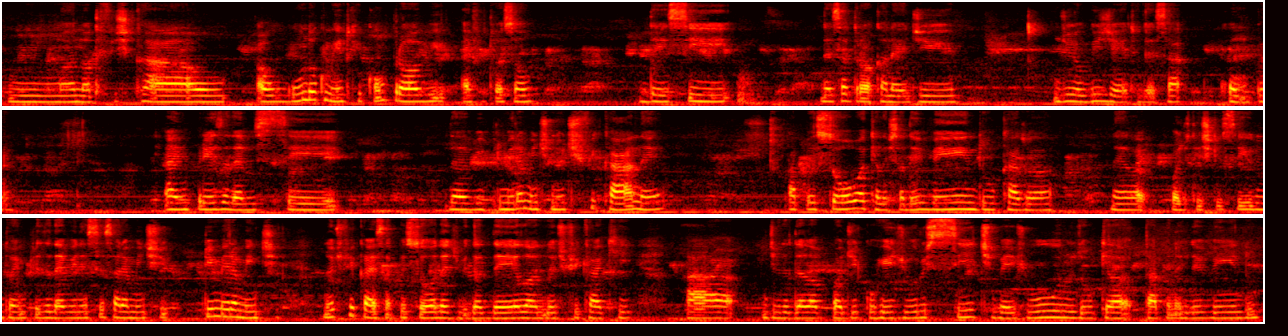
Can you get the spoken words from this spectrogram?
uma nota fiscal, algum documento que comprove a efetuação desse dessa troca, né, de de objeto, dessa compra. A empresa deve ser deve primeiramente notificar, né, a pessoa que ela está devendo, caso ela, né, ela pode ter esquecido, então a empresa deve necessariamente primeiramente notificar essa pessoa da dívida dela, notificar que a dívida dela pode correr juros se tiver juros ou que ela está apenas devendo.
